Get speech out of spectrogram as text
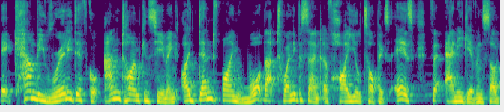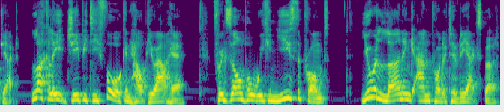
it can be really difficult and time consuming identifying what that 20% of high yield topics is for any given subject. Luckily, GPT-4 can help you out here. For example, we can use the prompt, you're a learning and productivity expert.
